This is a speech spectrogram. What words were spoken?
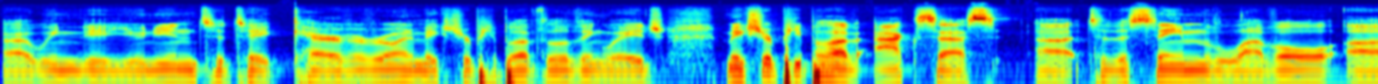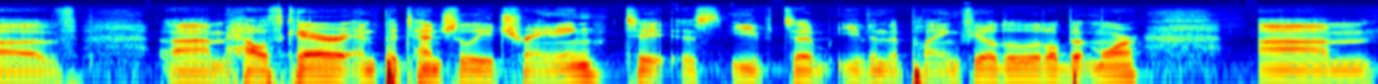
uh, we need a union to take care of everyone, make sure people have the living wage, make sure people have access uh, to the same level of um, healthcare and potentially training to to even the playing field a little bit more. Um,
